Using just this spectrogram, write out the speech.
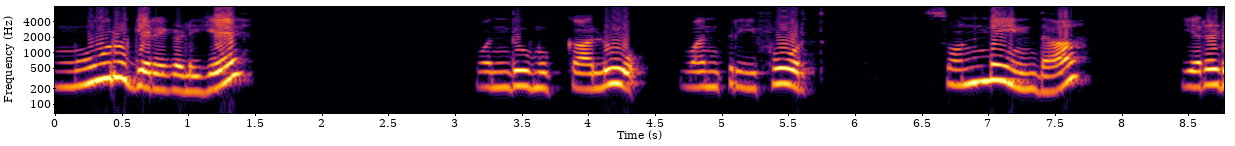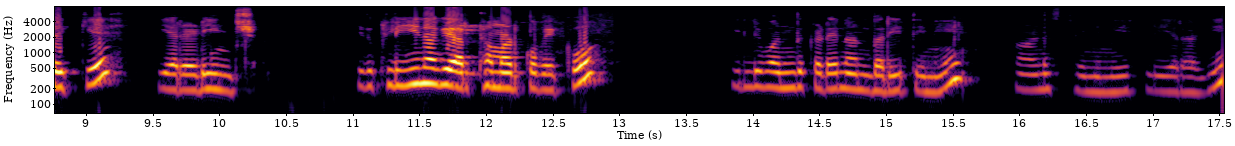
ಮೂರು ಗೆರೆಗಳಿಗೆ ಒಂದು ಮುಕ್ಕಾಲು, ಒನ್ ತ್ರೀ ಫೋರ್ತ್. ಸೊನ್ನೆಯಿಂದ ಎರಡಕ್ಕೆ ಎರಡು ಇಂಚ್. ಇದು ಕ್ಲೀನಾಗಿ ಅರ್ಥ ಮಾಡ್ಕೋಬೇಕು. ಇಲ್ಲಿ ಒಂದು ಕಡೆ ನಾನು ಬರೀತೀನಿ. ಕಾಣಿಸ್ಲಿ ನಿಮಗೆ ಕ್ಲಿಯರಾಗಿ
